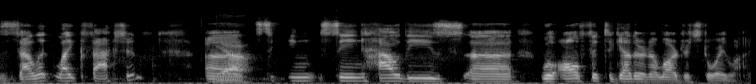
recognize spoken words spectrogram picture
zealot like faction. Uh, yeah. seeing seeing how these uh, will all fit together in a larger storyline.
